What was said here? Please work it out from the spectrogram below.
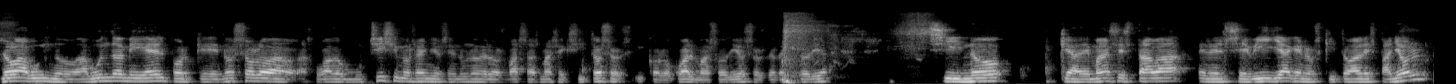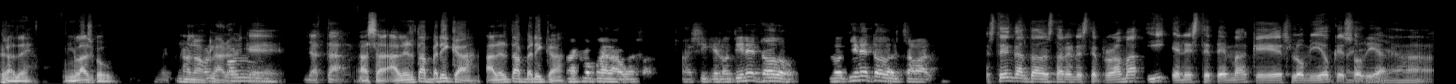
Yo abundo, abundo en Miguel porque no solo ha, ha jugado muchísimos años en uno de los Barças más exitosos y con lo cual más odiosos de la historia, sino que además estaba en el Sevilla que nos quitó al español, Fíjate, en Glasgow. No, no, claro, es que ya está. O sea, alerta perica, alerta perica. La Copa de la UEFA. Así que lo tiene todo. Lo tiene todo el chaval. Estoy encantado de estar en este programa y en este tema que es lo mío, que es Ahí odiar. ya-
